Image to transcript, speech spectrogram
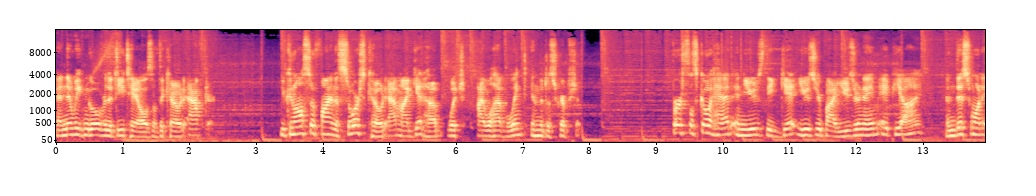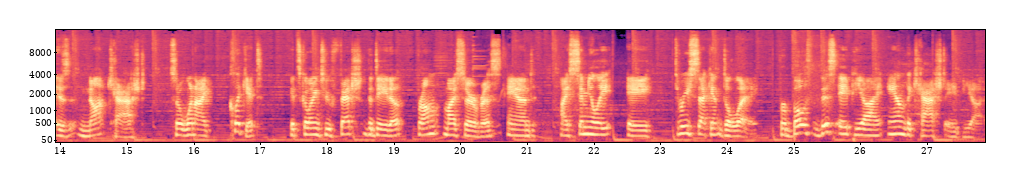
and then we can go over the details of the code after. You can also find the source code at my GitHub, which I will have linked in the description. First, let's go ahead and use the get user by username API, and this one is not cached. So when I click it, it's going to fetch the data from my service and I simulate a three second delay for both this API and the cached API.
